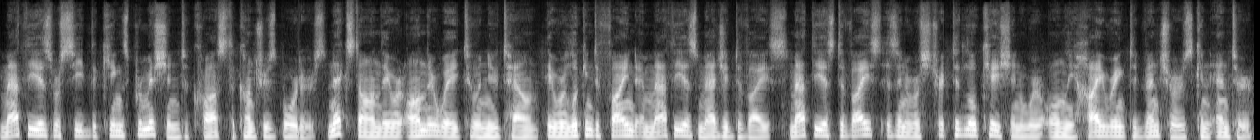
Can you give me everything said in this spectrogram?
Matthias received the king's permission to cross the country's borders. Next on, they were on their way to a new town. They were looking to find a Matthias magic device. Matthias device is in a restricted location where only high-ranked adventurers can enter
